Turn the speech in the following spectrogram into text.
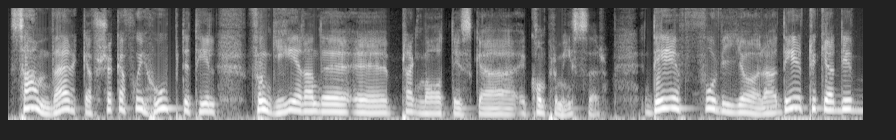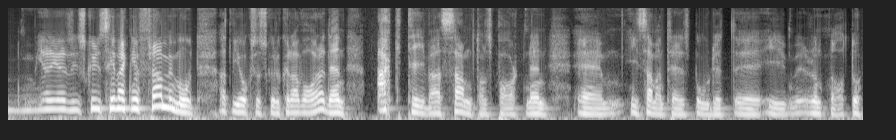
samverka, försöka få ihop det till fungerande eh, pragmatiska eh, kompromisser. Det får vi göra. Det tycker jag, det, jag, jag skulle se verkligen fram emot att vi också skulle kunna vara den aktiva samtalspartnern eh, i sammanträdesbordet eh, i, runt NATO.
